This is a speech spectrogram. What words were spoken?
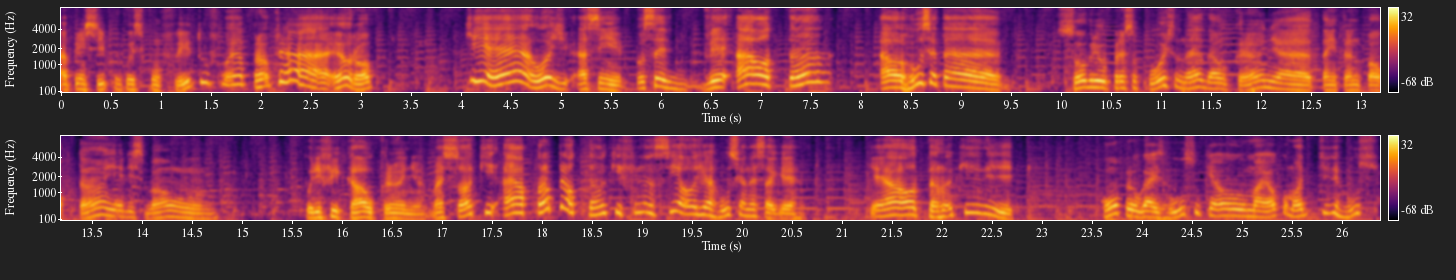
a princípio com esse conflito foi a própria Europa. Que é hoje, assim, você vê a OTAN, a Rússia tá sobre o pressuposto, né, da Ucrânia, tá entrando para a OTAN e eles vão purificar a Ucrânia. Mas só que é a própria OTAN que financia hoje a Rússia nessa guerra. E é a OTAN que compra o gás russo, que é o maior commodity russo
